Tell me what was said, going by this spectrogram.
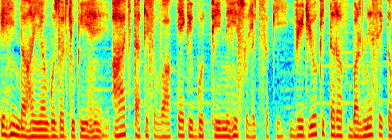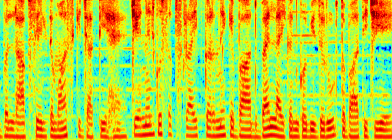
कई दहाइया गुजर चुकी हैं। आज तक इस वाक्य की गुत्थी नहीं सुलझ सकी। वीडियो की तरफ़ बढ़ने से कबल आपसे इल्तमास की जाती है। चैनल को सब्सक्राइब करने के बाद बेल आइकन को भी ज़रूर दबा दीजिए,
